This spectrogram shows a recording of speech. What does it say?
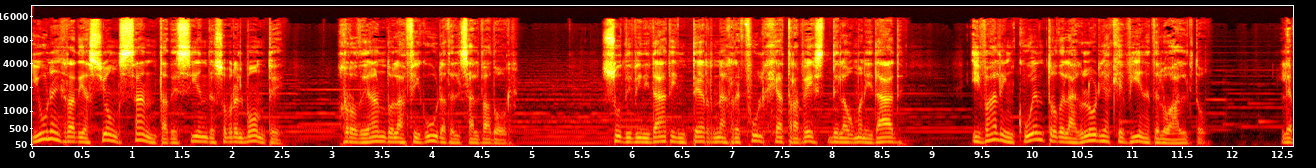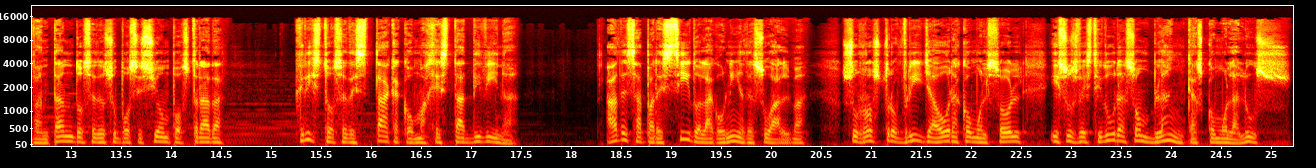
y una irradiación santa desciende sobre el monte, rodeando la figura del Salvador. Su divinidad interna refulge a través de la humanidad y va al encuentro de la gloria que viene de lo alto. Levantándose de su posición postrada, Cristo se destaca con majestad divina. Ha desaparecido la agonía de su alma, su rostro brilla ahora como el sol y sus vestiduras son blancas como la luz.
